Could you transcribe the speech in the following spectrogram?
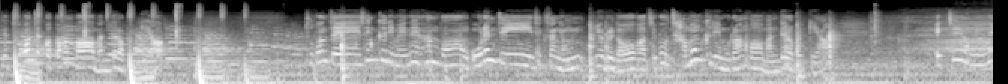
이제 두 번째 것도 한번 만들어 볼게요. 두 번째 생크림에는 한번 오렌지 색상 염료를 넣어가지고 자몽 크림으로 한번 만들어 볼게요. 액체 염료는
